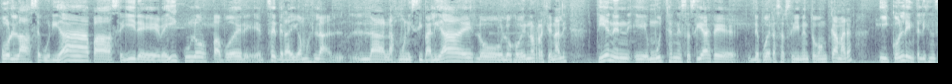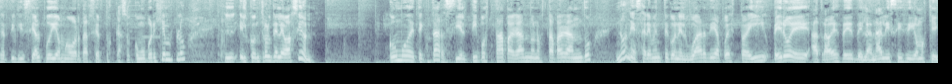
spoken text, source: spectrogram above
por la seguridad, para seguir eh, vehículos, para poder, etcétera. Digamos, las municipalidades, los gobiernos regionales tienen eh, muchas necesidades de, poder hacer seguimiento con cámara y con la inteligencia artificial podíamos abordar ciertos casos, como por ejemplo el control de elevación cómo detectar si el tipo está pagando o no está pagando, no necesariamente con el guardia puesto ahí, pero eh, a través del análisis, digamos, que,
